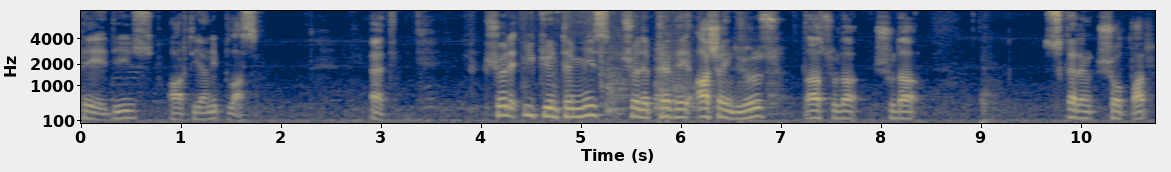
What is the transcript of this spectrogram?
P700 artı yani Plus. Evet. Şöyle ilk yöntemimiz şöyle perdeyi aşağı indiriyoruz. Daha sonra şurada screen shot var.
